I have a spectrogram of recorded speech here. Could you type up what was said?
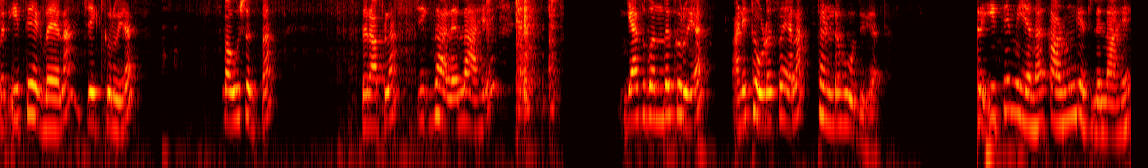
तर इथे एकदा याला चेक करूया पाहू शकता? तर आपला चिक झालेला आहे. गॅस बंद करूयात आणि थोडंसं याला थंड होऊ देऊयात. तर इथे मी याला काढून घेतलेलं आहे.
